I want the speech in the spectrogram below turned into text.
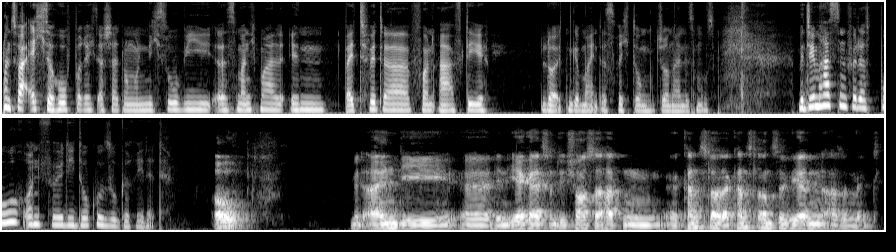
Und zwar echte Hofberichterstattung und nicht so, wie es manchmal in, bei Twitter von AfD-Leuten gemeint ist, Richtung Journalismus. Mit wem hast du denn für das Buch und für die Doku so geredet? Oh, mit allen, die äh, den Ehrgeiz und die Chance hatten, äh, Kanzler oder Kanzlerin zu werden, also mit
